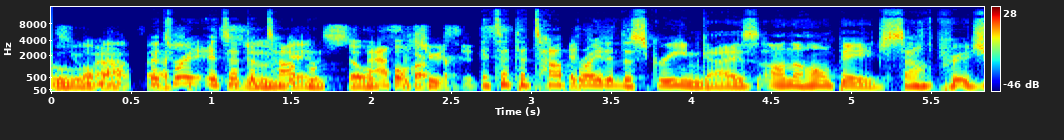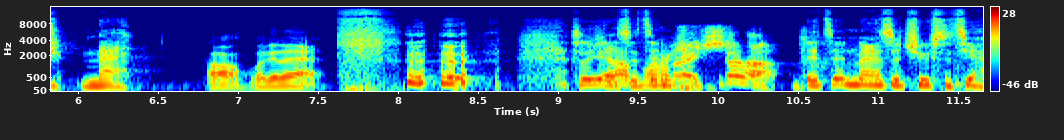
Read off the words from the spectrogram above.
Google map, out. That's right, it's at the top in of so far. Massachusetts. it's at the top right of the screen, guys, on the homepage. Southbridge, meh. oh, look at that. So yes, up, it's in All right, shut up. it's in Massachusetts. Yeah,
